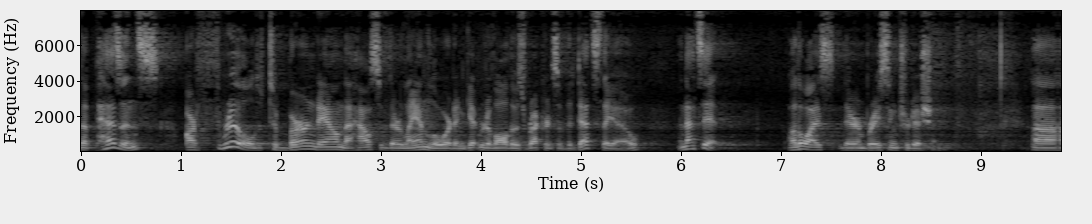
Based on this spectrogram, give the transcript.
The peasants are thrilled to burn down the house of their landlord and get rid of all those records of the debts they owe, and that's it. Otherwise, they're embracing tradition. Uh,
